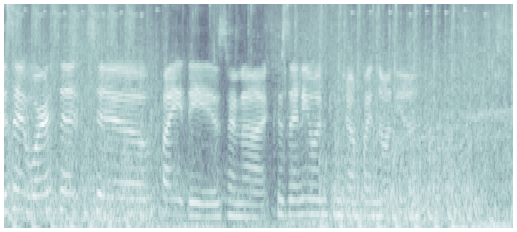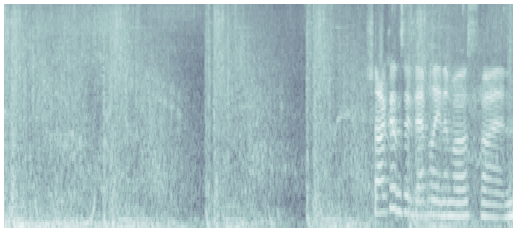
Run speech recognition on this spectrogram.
Is it worth it to fight these or not? Because anyone can jump on Nanya. Shotguns are definitely the most fun.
